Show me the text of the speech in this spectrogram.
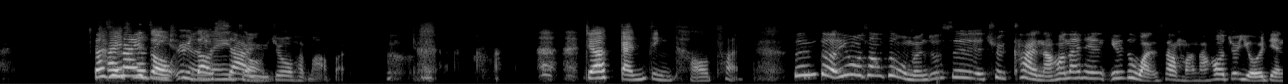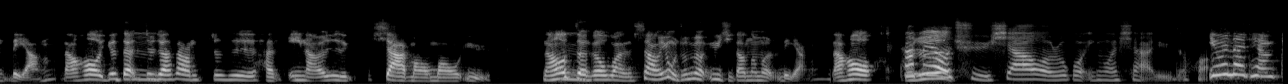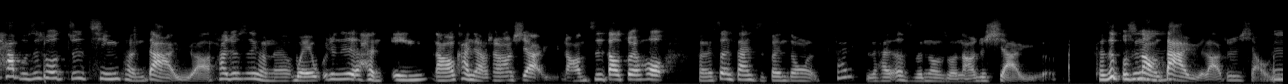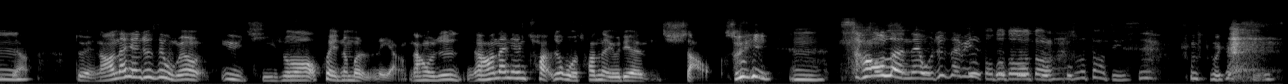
但是那一种遇到下雨就很麻烦。就要赶紧逃窜。真的，因为上次我们就是去看，然后那天因为是晚上嘛，然后就有一点凉，然后又在、就嗯加上就是很阴，然后就是下毛毛雨，然后整嗯个晚上，因为我就没有预期到那么凉，然后他没有取消哦，如果因为下雨的话。因为那天他不是说就是倾盆大雨啊，他就是可能微就是很阴，然后看起来好像要下雨，然后直到最后可能剩三十分钟了，三十还是二十分钟的时候，然后就下雨了。可是不是那种嗯大雨啦，就是小雨这样。对，然后那天就是我没有预期说会那么凉，然后我就是，然后那天穿就我穿的有点少，所以嗯，超冷呢、我就在那边抖抖抖抖抖，他说到底是什么样子，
